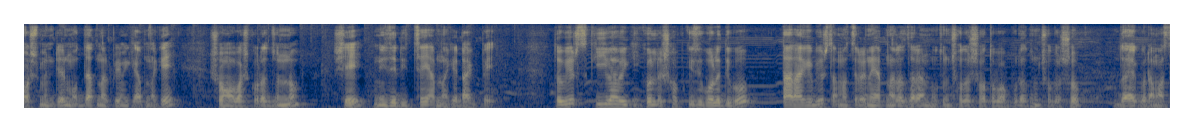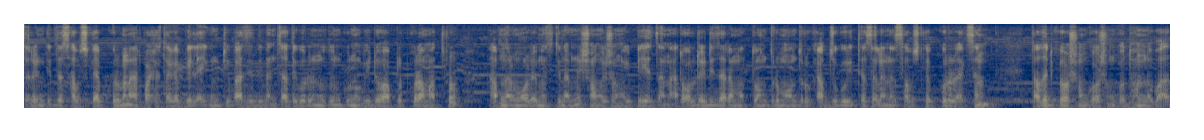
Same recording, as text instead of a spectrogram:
দশ মিনিটের মধ্যে আপনার প্রেমিকা আপনাকে সমাবাস করার জন্য সে নিজের ইচ্ছাই আপনাকে ডাকবে। তো ভিউর্স কীভাবে কী করলে সব কিছু বলে দিব তার আগে ভিউর্স আমার চ্যানেলে আপনারা যারা নতুন সদস্য অথবা পুরাতন সদস্য, দয়া করে আমার চ্যানেলটিতে সাবস্ক্রাইব করবেন আর পাশে থাকা বেল আইকনটি বাজিয়ে দিবেন যাতে করে নতুন কোনো ভিডিও আপলোড করা মাত্র আপনার মোবাইল স্ক্রিন আপনি সঙ্গে সঙ্গে পেয়ে যান। আর অলরেডি যারা আমার তন্ত্র মন্ত্র কার্যকরিতা চ্যানেলে সাবস্ক্রাইব করে রাখছেন, তাদেরকে অসংখ্য অসংখ্য ধন্যবাদ।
